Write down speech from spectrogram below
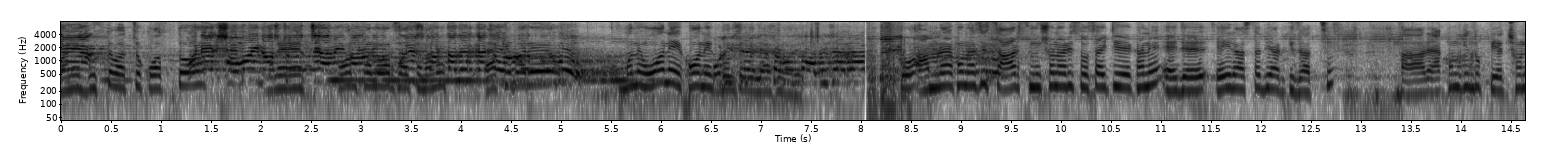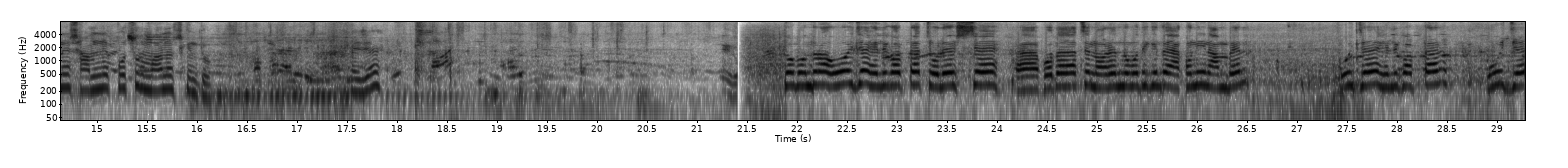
মানে বুঝতে পারছ কত মানে কম ফলোয়ার্স আছে। মানে একেবারে মানে অনেক অনেক বলতে গেলে একেবারে। তো আমরা এখন আছি চার্চ মিশনারি সোসাইটির এখানে, এই যে এই রাস্তা দিয়ে আর কি যাচ্ছি। আর এখন কিন্তু পেছনে সামনে প্রচুর মানুষ কিন্তু। এই যে। তো বন্ধুরা, ওই যে হেলিকপ্টার চলে এসছে বোঝা যাচ্ছে নরেন্দ্র মোদী কিন্তু এখনই নামবেন। ওই যে হেলিকপ্টার, ওই যে,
